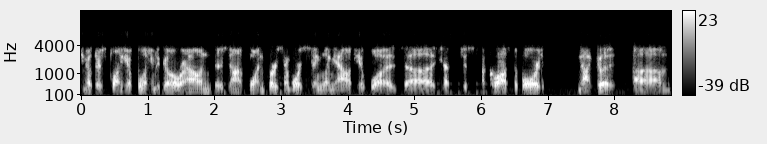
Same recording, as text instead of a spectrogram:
you know, there's plenty of blame to go around. There's not one person worth singling out. It was uh, you know, just across the board, not good. Um,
